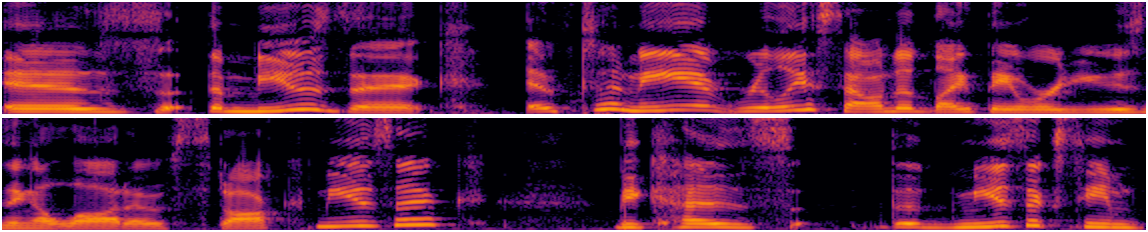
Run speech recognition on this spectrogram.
is the music. If to me, it really sounded like they were using a lot of stock music because the music seemed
